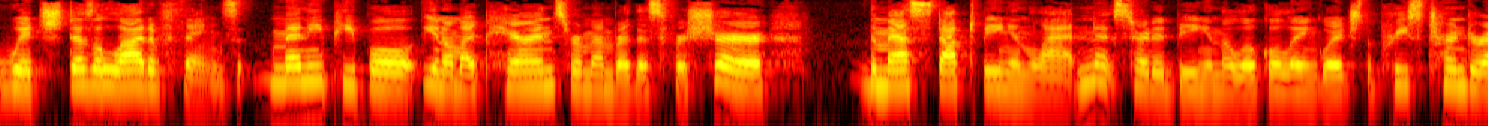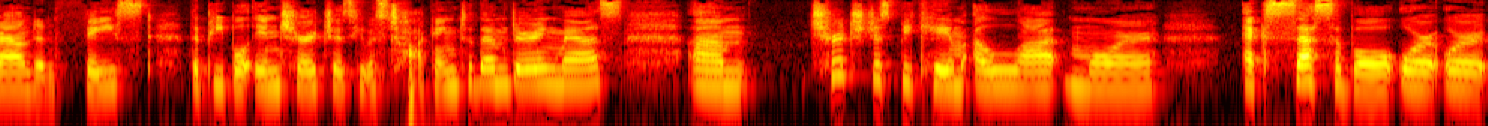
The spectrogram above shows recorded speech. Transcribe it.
which does a lot of things. Many people, you know, my parents remember this for sure. The Mass stopped being in Latin, it started being in the local language. The priest turned around and faced the people in church as he was talking to them during Mass. Um, church just became a lot more accessible or, or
